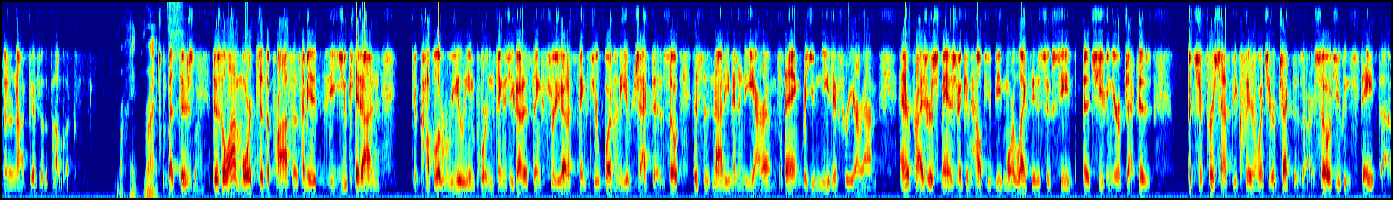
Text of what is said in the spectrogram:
that are not good for the public. Right, right. But there's there's a lot more to the process. I mean, you hit on a couple of really important things you got to think through. You got to think through what are the objectives. So this is not even an ERM thing, but you need it for ERM. Enterprise risk management can help you be more likely to succeed achieving your objectives, but you first have to be clear what your objectives are. So if you can state them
